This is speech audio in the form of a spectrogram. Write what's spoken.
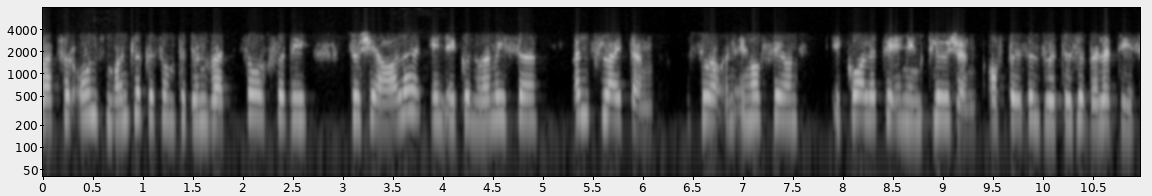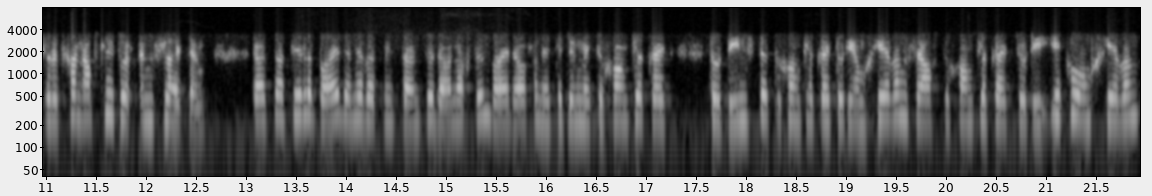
wat vir ons moontlik is om te doen wat sorg vir die sosiale en ekonomiese insluiting. So in Engels sê ons equality and inclusion of persons with disabilities. So dit gaan absoluut oor insluiting. Daar's natuurlik baie dinge wat mens dan so daarna doen. Baie daarvan het te doen met toeganklikheid tot dienste, toeganklikheid tot die omgewing, selfs toeganklikheid tot die eko-omgewing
